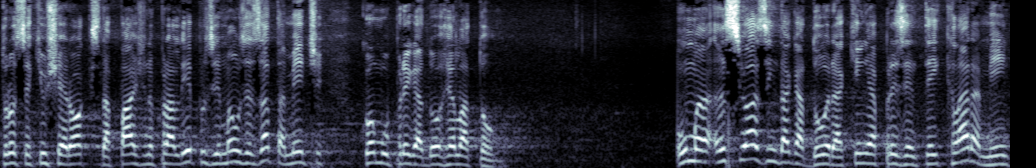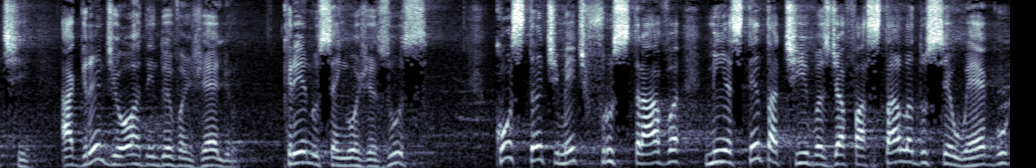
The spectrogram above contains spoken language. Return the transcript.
trouxe aqui o xerox da página para ler para os irmãos exatamente como o pregador relatou. Uma ansiosa indagadora a quem apresentei claramente a grande ordem do Evangelho, crê no Senhor Jesus, constantemente frustrava minhas tentativas de afastá-la do seu ego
